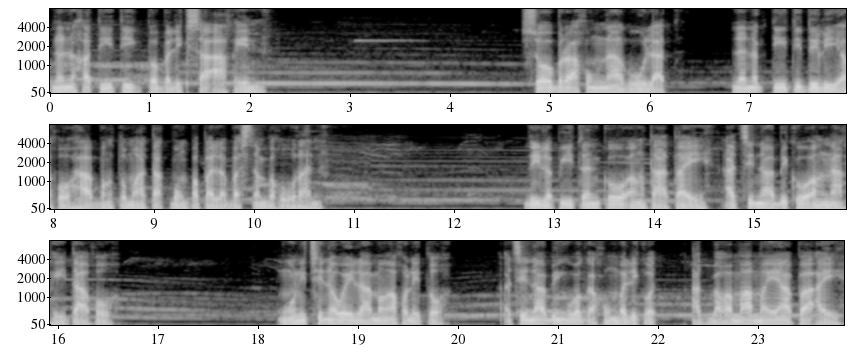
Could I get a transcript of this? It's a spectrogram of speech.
na nakatitig pabalik sa akin. Sobra akong nagulat na nagtitidili ako habang tumatakbong papalabas ng bakuran. Nilapitan ko ang tatay at sinabi ko ang nakita ko. Ngunit sinaway lamang ako nito at sinabing huwag akong malikot at baka mamaya pa ay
